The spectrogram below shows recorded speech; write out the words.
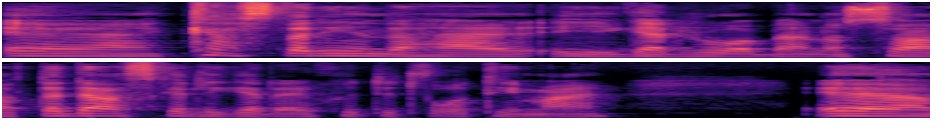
eh, kastade in det här i garderoben och sa att det där ska ligga där i 72 timmar. Eh,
